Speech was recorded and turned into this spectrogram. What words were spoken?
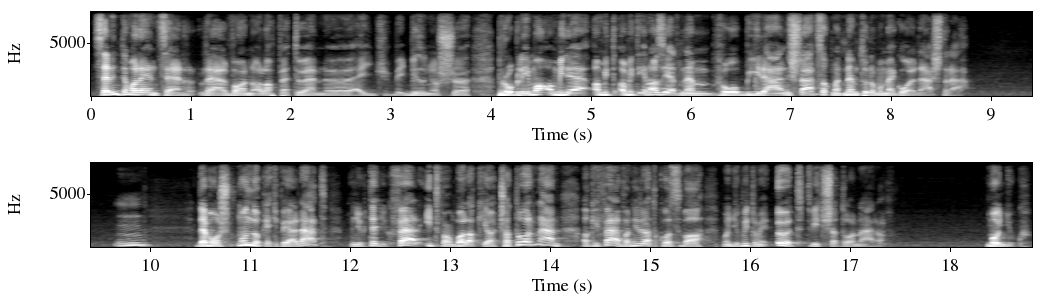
Szerintem a rendszerrel van alapvetően egy, egy bizonyos probléma, amire, amit, amit én azért nem fogok bírálni, srácok, mert nem tudom a megoldást rá. De most mondok egy példát, mondjuk tegyük fel, itt van valaki a csatornán, aki fel van iratkozva, mondjuk mit tudom én, öt Twitch csatornára. Mondjuk.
